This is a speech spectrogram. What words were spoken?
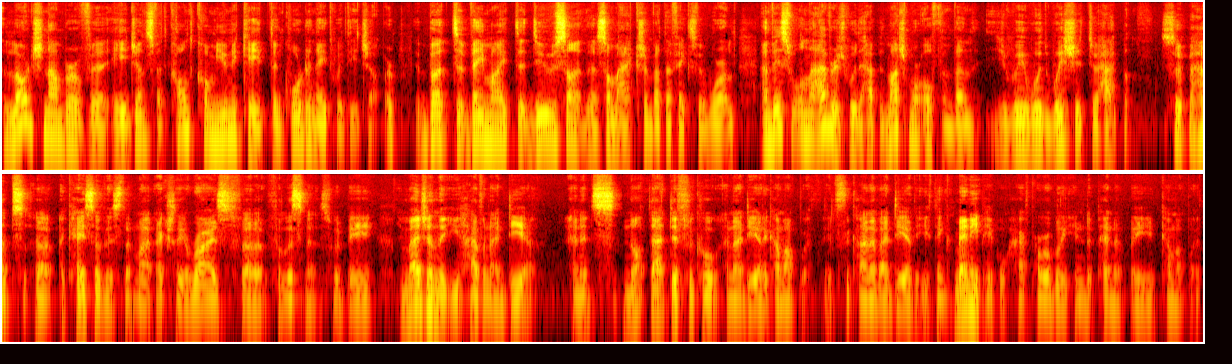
large number of uh, agents that can't communicate and coordinate with each other, but they might do some, some action that affects the world. And this, on average, would happen much more often than we would wish it to happen. So perhaps a, a, case of this that might actually arise for, for listeners would be imagine that you have an idea and it's not that difficult an idea to come up with. It's the kind of idea that you think many people have probably independently come up with.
